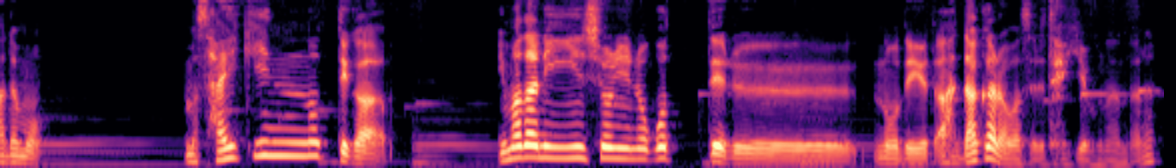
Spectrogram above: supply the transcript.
あ、でも、まあ、最近のっていうか、未だに印象に残ってるので言うと、あ、だから忘れたい記憶なんだな。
